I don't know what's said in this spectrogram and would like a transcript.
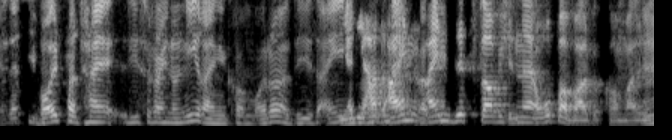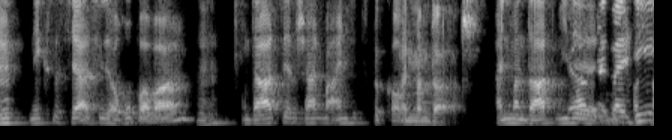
Ja, das ist die Volt-Partei, die ist wahrscheinlich noch nie reingekommen, oder? Die ist eigentlich. Ja, die hat einen, einen Sitz, glaube ich, in der Europawahl bekommen, weil mhm. nächstes Jahr ist wieder Europawahl mhm. und da hat sie anscheinend mal einen Sitz bekommen. Ein Mandat. Ein Mandat wieder. Ja, weil die,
